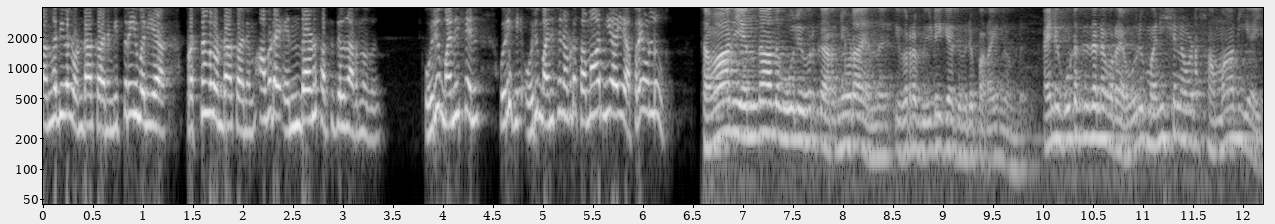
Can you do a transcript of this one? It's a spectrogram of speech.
സംഗതികൾ ഉണ്ടാക്കാനും ഇത്രയും വലിയ പ്രശ്നങ്ങൾ ഉണ്ടാക്കാനും അവിടെ എന്താണ് സത്യത്തിൽ നടന്നത്? ഒരു മനുഷ്യൻ ഒരു ഒരു മനുഷ്യൻ അവിടെ സമാധിയായി അത്രേ ഉള്ളൂ. സമാധി എന്താന്ന് പോലും ഇവർക്ക് അറിഞ്ഞൂടാ എന്ന് ഇവരുടെ വീഡിയോക്കകത്ത് ഇവർ പറയുന്നുണ്ട്. അതിന്റെ കൂട്ടത്തിൽ തന്നെ പറയാം ഒരു മനുഷ്യൻ അവിടെ സമാധിയായി.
